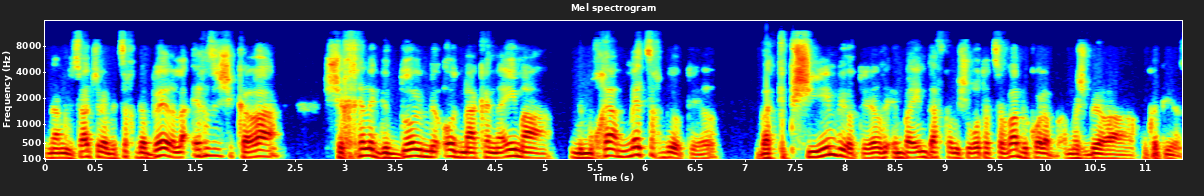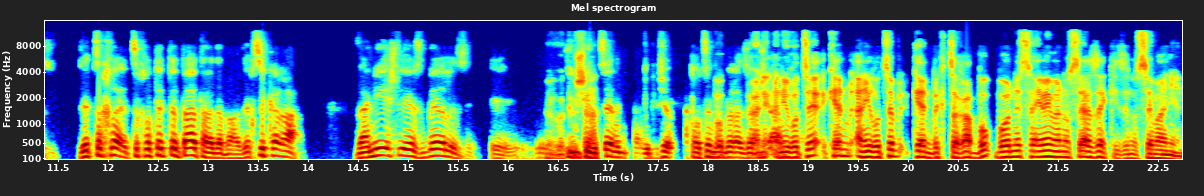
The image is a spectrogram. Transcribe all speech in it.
מהממסד שלהם, וצריך לדבר איך זה שקרה, שחלק גדול מאוד מהקנאים הנמוכי המצח ביותר, והטיפשיים ביותר, הם באים דווקא משורות הצבא בכל המשבר החוקתי הזה. זה צריך, צריך לתת את הדעת על הדבר הזה, איך זה קרה. ואני יש לי הסבר לזה. בבקשה. אם תרצה, אתה רוצה לדבר על זה עכשיו? אני רוצה, כן, אני רוצה, כן, בקצרה, בוא, בוא נסיים עם הנושא הזה, כי זה נושא מעניין.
